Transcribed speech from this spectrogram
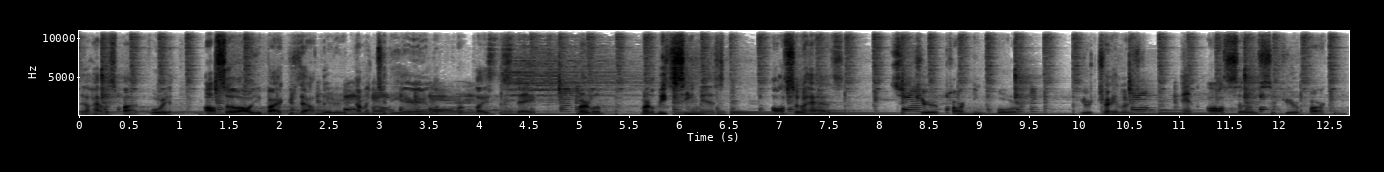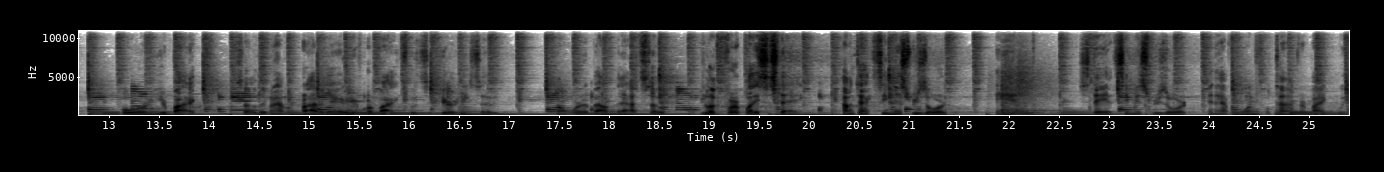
They'll have a spot for you. Also, all you bikers out there coming to the area and looking for a place to stay, Myrtle, Myrtle Beach Sea also has secure parking for your trailers and also secure parking for your bike. So they're going to have a private area for bikes with security. So don't worry about that. So if you're looking for a place to stay, contact Sea Resort and stay at Sea Resort and have a wonderful time for Bike Week.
